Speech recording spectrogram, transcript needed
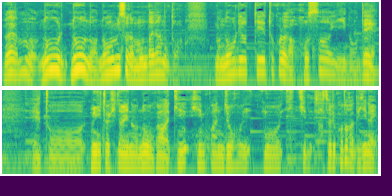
これはもう脳脳の脳みその問題なのと。もう脳量っていうところが細いので、えーと、右と左の脳が頻繁に情報を一気にさせることができない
